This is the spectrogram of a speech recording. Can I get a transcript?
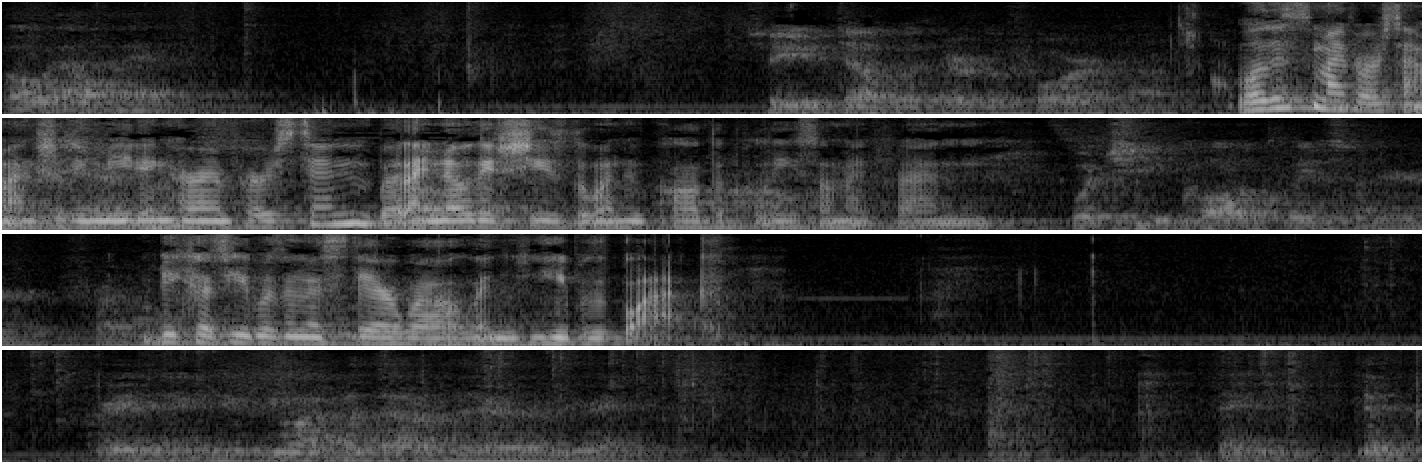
O L A. So you've dealt with her before? Well, this is my first time actually meeting her in person, but I know that she's the one who called the police on my friend Would she call the police on your friend? because he was in the stairwell and he was black. Great, thank you. If you want to put that over there, that'd be great. Thank you. Yep.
